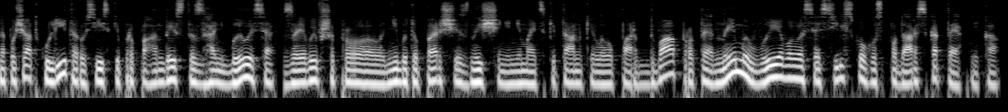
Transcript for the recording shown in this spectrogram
На початку літа російські пропагандисти зганьбилися, заявивши про нібито перші знищені німецькі танки Леопард 2 проте ними виявилася сільськогосподарська техніка.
